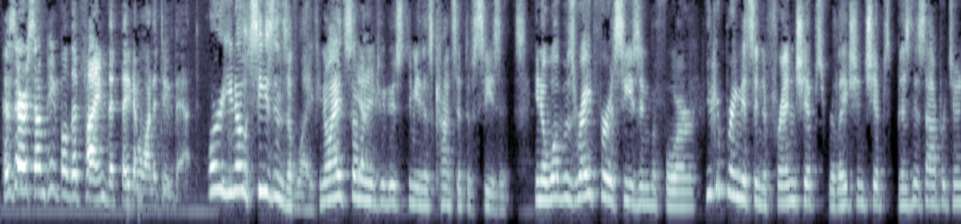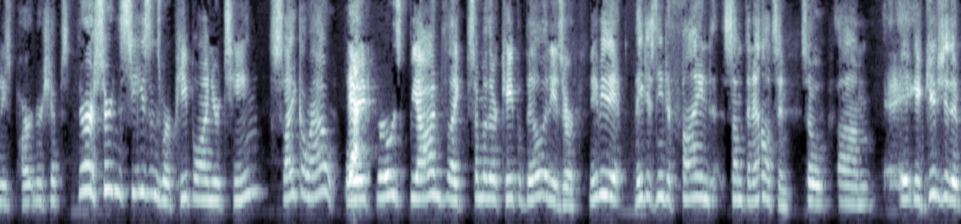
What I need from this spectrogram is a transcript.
because there are some people that find that they don't want to do that or you know seasons of life you know i had someone yeah. introduce to me this concept of seasons you know what was right for a season before you can bring this into friendships, relationships, business opportunities, partnerships. There are certain seasons where people on your team cycle out or yeah. it goes beyond like some of their capabilities, or maybe they, they just need to find something else. And so um, it, it, gives you the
